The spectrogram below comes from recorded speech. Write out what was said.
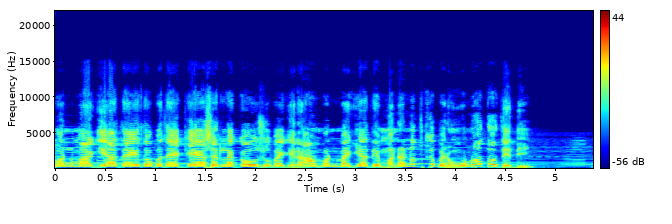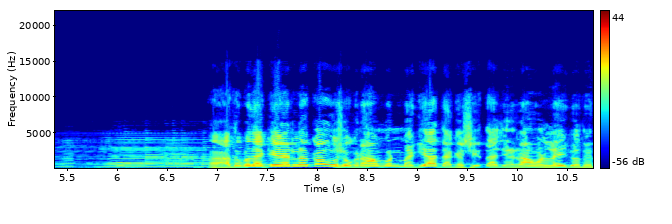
વનમાં ગયા હતા એ તો બધા કેસ એટલે કહું છું ભાઈ કે રામ વનમાં ગયા હતી મને નથી ખબર, હું નહોતો તે દી. આ તો બધા કે એટલે કહું છું કે રામ વનમાં ગયા હતા કે સીતાજીને રાવણ લઈ ગયો તો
